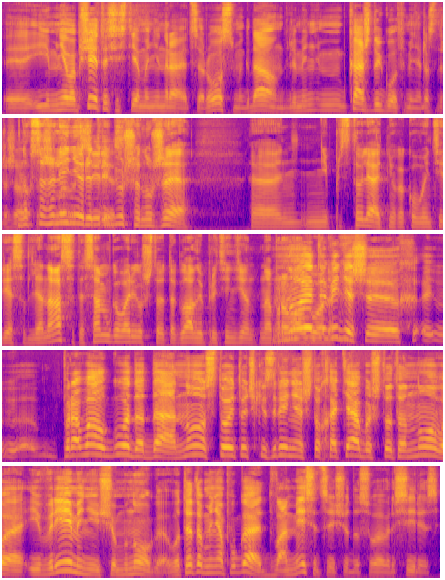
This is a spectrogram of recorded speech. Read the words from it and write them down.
И мне вообще эта система не нравится. Рос, Макдаун. Для меня каждый год меня раздражало. Но, к сожалению, Retribution уже Э, не представляют никакого интереса для нас. И ты сам говорил, что это главный претендент на провал ну, года. Ну, это, видишь, э, э, провал года, да, но с той точки зрения, что хотя бы что-то новое и времени еще много. Вот это меня пугает. Два месяца еще до Survivor Series.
